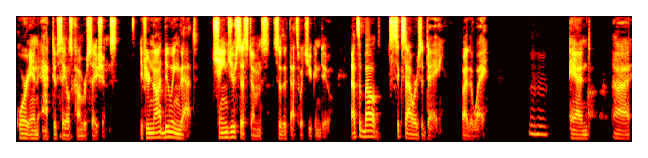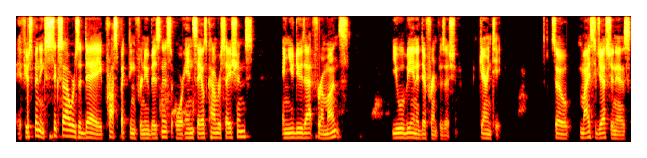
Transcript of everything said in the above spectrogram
or in active sales conversations. If you're not doing that, change your systems so that that's what you can do. That's about six hours a day, by the way. Mm-hmm. And uh, if you're spending six hours a day prospecting for new business or in sales conversations, and you do that for a month, you will be in a different position, guaranteed. So my suggestion is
